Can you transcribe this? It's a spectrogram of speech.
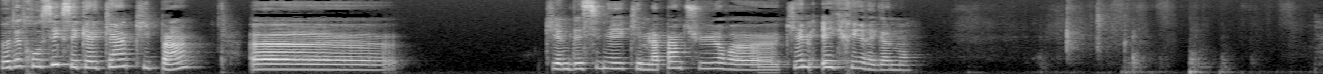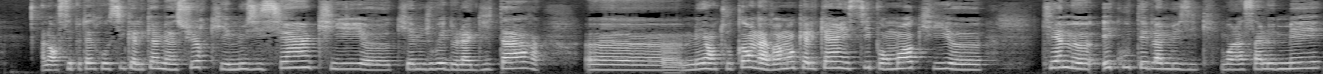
Peut-être aussi que c'est quelqu'un qui peint, qui aime dessiner, qui aime la peinture, qui aime écrire également. Alors c'est peut-être aussi quelqu'un bien sûr qui est musicien, qui, euh, aime jouer de la guitare. Euh, mais en tout cas, on a vraiment quelqu'un ici pour moi qui, euh, qui aime écouter de la musique. Voilà, ça le met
